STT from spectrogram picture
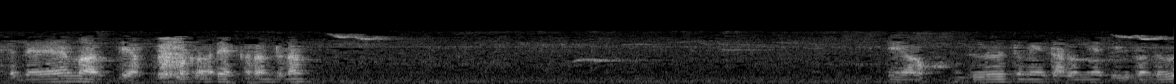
හැබෑම අර්ථයක් උපකාරයක් කරන්න නම් එයා හොඳට මේ ධර්මය පිළිබඳව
